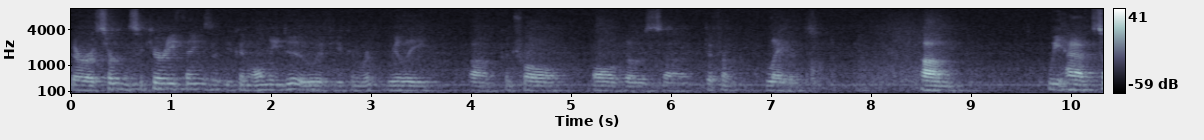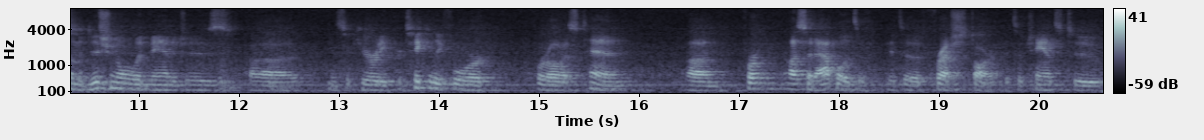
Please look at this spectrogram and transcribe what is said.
there are certain security things that you can only do if you can re- really um, control all of those uh, different layers. Um, We have some additional advantages uh, in security, particularly for, for OS 10. Um, For us at Apple, it's a, it's a fresh start. It's a chance to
